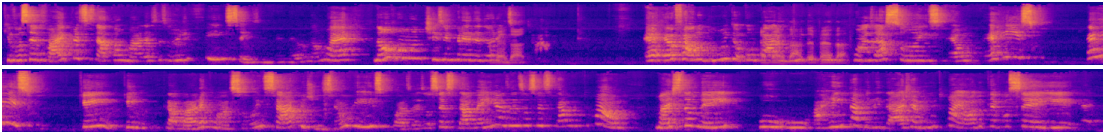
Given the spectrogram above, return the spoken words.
que você vai precisar tomar decisões difíceis, entendeu? Não é, não romantize empreendedorismo. É verdade. Tá? É, eu falo muito, eu comparo é verdade, muito é com, as ações. É, um, é risco. É risco. Quem, quem trabalha com ações sabe disso, é um risco. Às vezes você se dá bem, às vezes você se dá muito mal. Mas também o, o a rentabilidade é muito maior do que você ir é,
